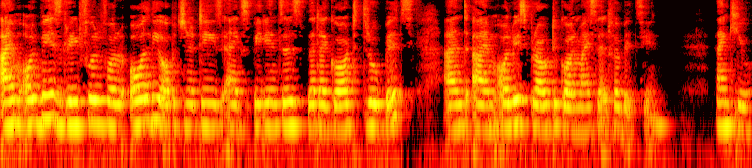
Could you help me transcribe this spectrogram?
I am always grateful for all the opportunities and experiences that I got through BITS and I am always proud to call myself a BITSian. Thank you.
